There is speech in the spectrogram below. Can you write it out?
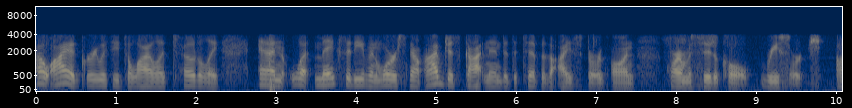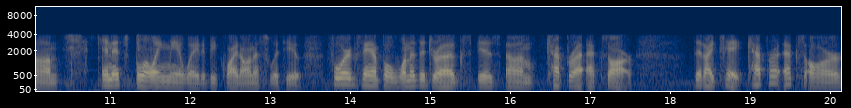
Oh, I agree with you, Delilah, totally. And what makes it even worse, now I've just gotten into the tip of the iceberg on pharmaceutical research. Um, and it's blowing me away to be quite honest with you. For example, one of the drugs is um Keppra XR that I take. Keppra XR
